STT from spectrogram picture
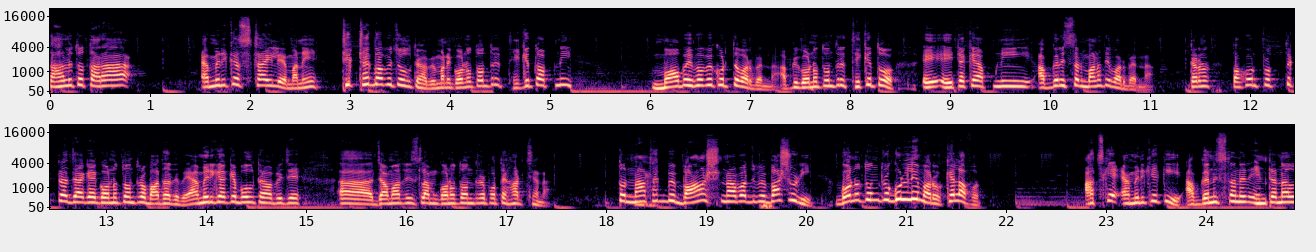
তাহলে তো তারা আমেরিকার স্টাইলে মানে ঠিকঠাকভাবে চলতে হবে। মানে গণতন্ত্রের থেকে তো আপনি মব এভাবে করতে পারবেন না। আপনি গণতন্ত্রের থেকে তো এই এইটাকে আপনি আফগানিস্তান বানাতে পারবেন না। কারণ তখন প্রত্যেকটা জায়গায় গণতন্ত্র বাধা দেবে। আমেরিকাকে বলতে হবে যে জামাত ইসলাম গণতন্ত্রের পথে হাঁটছে না। তো না থাকবে বাঁশ, না বাজবে বাঁশুরি। গণতন্ত্র গুল্লি মারো, খেলাফত। আজকে আমেরিকা কি আফগানিস্তানের ইন্টারনাল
